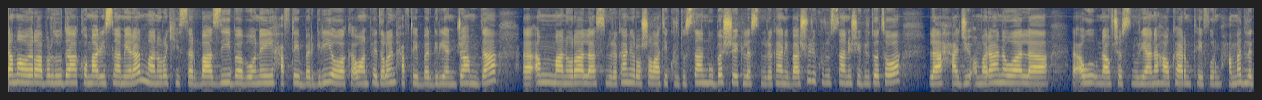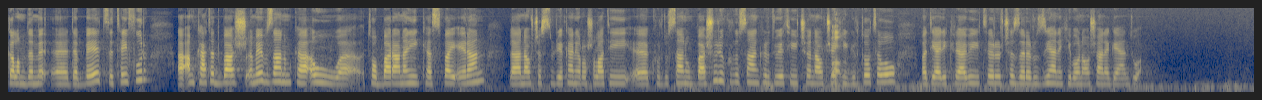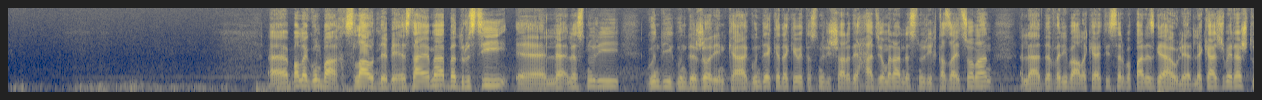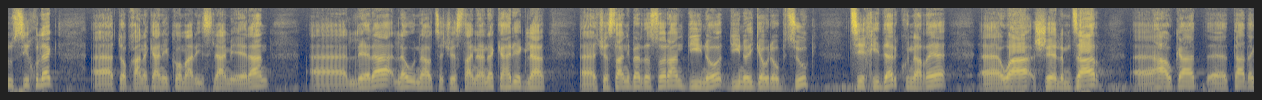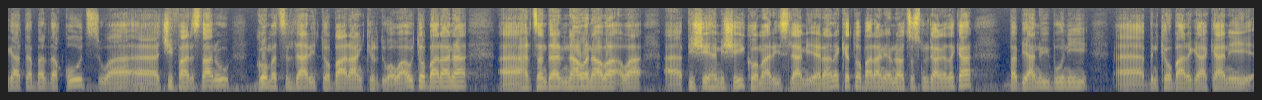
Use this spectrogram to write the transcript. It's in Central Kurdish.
لە ماوەی ڕابردوودا کۆماری ئسلامێران مانۆڕێکی سەربازی بە بۆنەی هەفتەی بەرگریەوە کە ئەوان پێ دەڵێن هەفتەی بەرگری ئەنجامدا ئەم مانۆرا لە سنوورەکانی ڕۆژەڵاتی کوردستان بوو بەشێک لە سنوورەکانی باشووری کوردستانیشی گرتوتەوە لە حاجی ئۆمەرانەوە لە ئەو ناوچە سنووریانە هاوکارم تەیفور محەممەد لەگەڵم دەبێت تەیفور ئەم کاتت باش ئەمێ بزانم کە ئەو تۆپبارانانی کەسپای ئێران لە ناوچە سنووریەکانی ڕۆژڵاتی کوردستان و باشووری کوردستان کردوێتی چە ناوچێکی گرتوتەوە و بە دیاریکراوی تر چە زەرەر و زیانێکی بۆ ناوشانە گەیاندووە. بەڵێ گوڵباخ سلااوود لێبێ ئێستا ئێمە بە درستی لە سنووری گوندی گوندەژۆرین کە گوندێک کە دەکەوێتە سنووری شارەدەی حاجۆمەران لە سنووری قەزای چۆمان لە دەڤری باڵەکەتی سەر بە پارێزگای هەولێر لە کاتژمێر هەشت و سی خولەک تۆپخانەکانی کۆماری ئیسلامی ئێران لێرە لەو ناوچە کوێستانیانە کە هەرێک لە کوێستانی بەردەسۆران دینۆ دینۆی گەورە و بچووک چیخی دەر کوونەڕێ و شێلمجار هاوکات تا دەگاتە بەردە قووت و چیفارستان و گۆمەچلداری تۆباران کردووە و ئەو تۆبارانە هەرچەندە ناوە ناوە ئەوە پیشی هەمیشەی کۆماری ئیسلامی ئێرانە کە تۆبارانی ئەم ناوچە سنوورانە دەکا بە بیانووی بوونی بنکە و بارگاکانی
